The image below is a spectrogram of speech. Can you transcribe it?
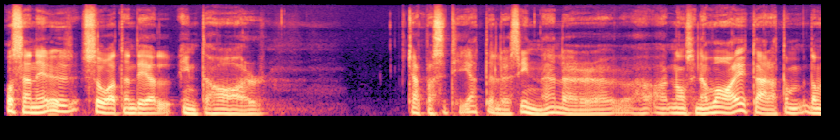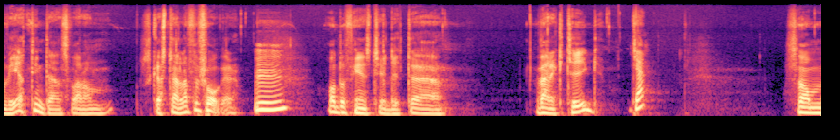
Och sen är det så att en del inte har kapacitet eller sinne eller har någonsin har varit där. Att de, de vet inte ens vad de ska ställa för frågor. Mm. Och då finns det ju lite verktyg. Ja. Som,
